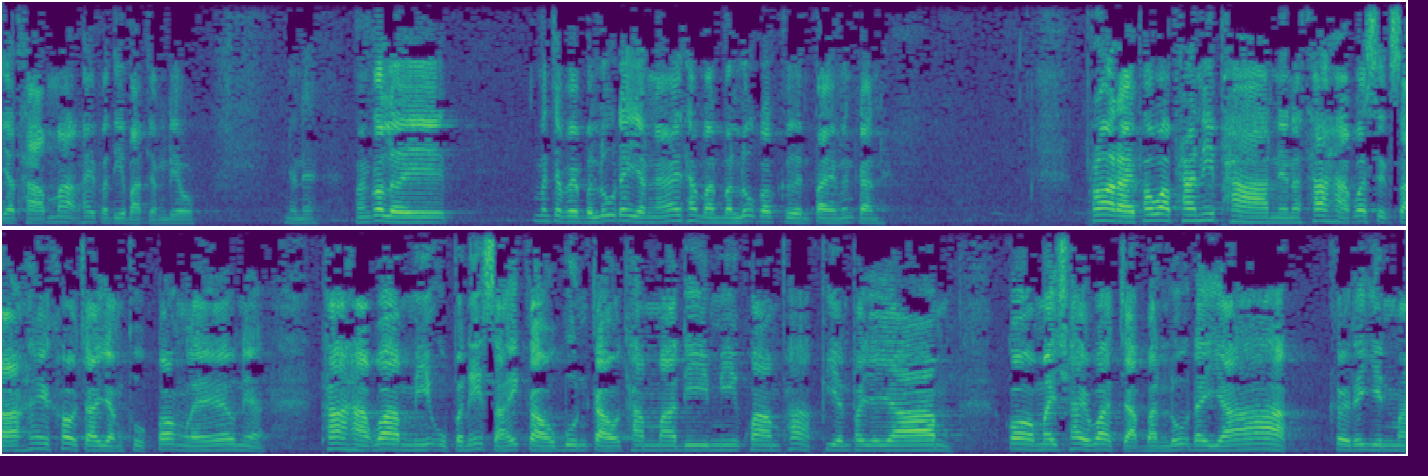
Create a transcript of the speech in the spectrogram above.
อย่าถามมากให้ปฏิบัติอย่างเดียวเนี่ยนะมันก็เลยมันจะไปบรรลุได้ยังไง ถ้ามันบรรลุก็เกินไปเหมือนกัน เพราะอะไรเพราะว่าพระนิพพานเนี่ยนะถ้าหากว่าศึกษาให้เข้าใจอย่างถูกต้องแล้วเนี่ย ถ้าหากว่ามีอุปนิสัยเก่าบุญเก่าทำมาดี มีความภาคเพียรพยายาม ก็ไม่ใช่ว่าจะบรรลุได้ยาก เคยได้ยินไหม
